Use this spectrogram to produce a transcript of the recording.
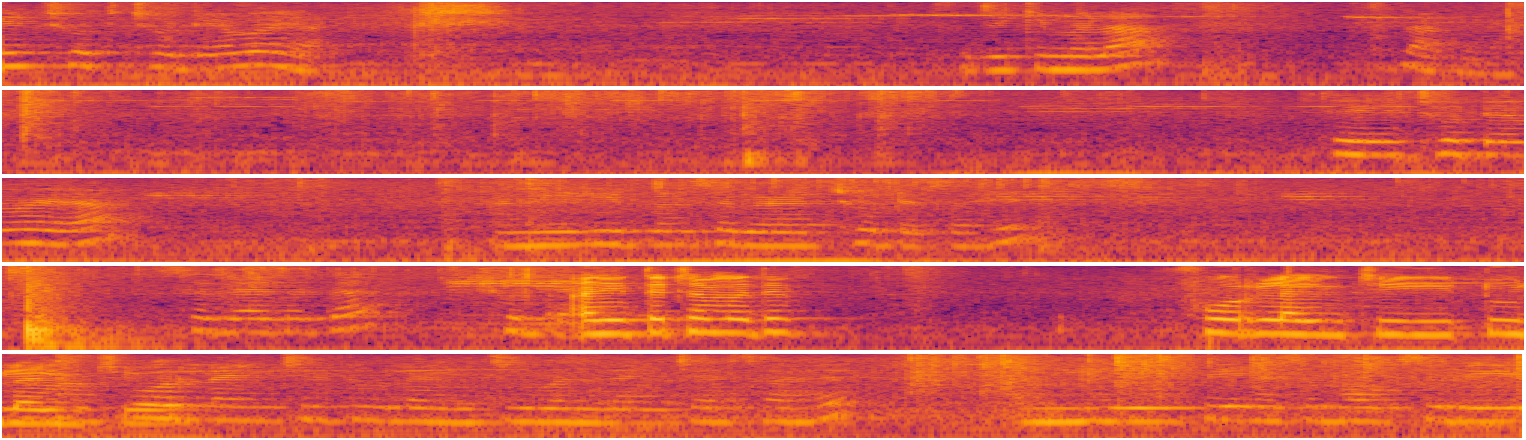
हे छोट्या छोट्या वह्या. जे की मला लागणार. हे छोट्या वह्या आणि हे पण सगळ्यात छोट्याच आहे. सगळ्यात आता छोट्या आणि त्याच्यामध्ये फोर लाईनची टू लाईनची फोर लाईनची टू लाईनची वन लाईनची असं आहे. आणि हे पेनाचं बॉक्स रेड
